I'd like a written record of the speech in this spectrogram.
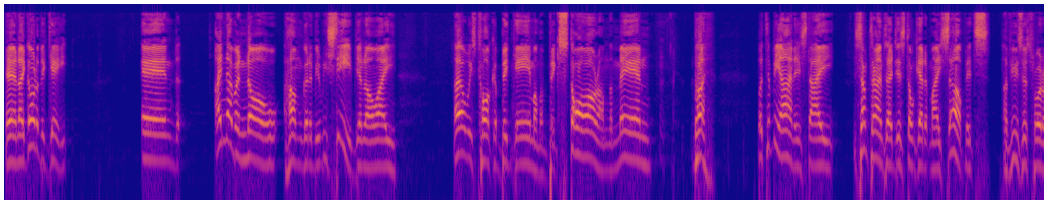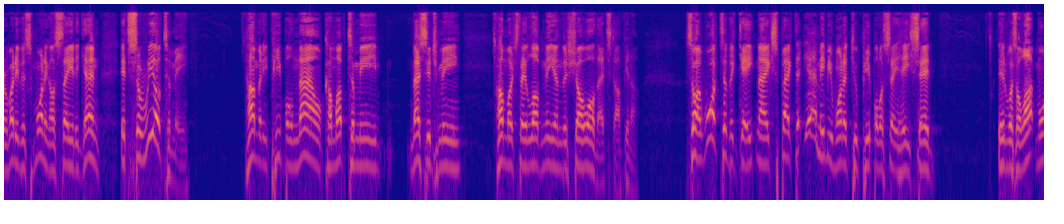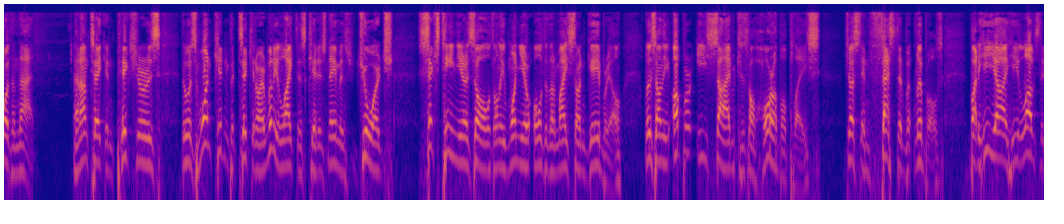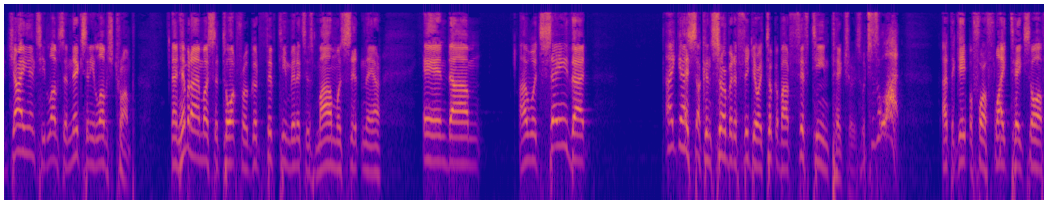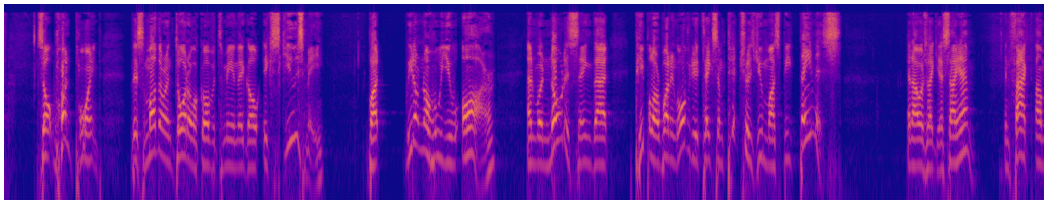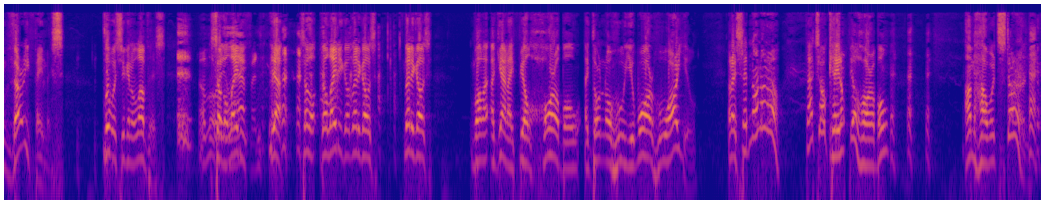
And I go to the gate, and I never know how I'm going to be received. You know, I I always talk a big game. I'm a big star. I'm the man. But but to be honest, I sometimes I just don't get it myself. It's I've used this word already this morning. I'll say it again. It's surreal to me how many people now come up to me, message me, how much they love me and the show, all that stuff, you know. So I walk to the gate and I expect that, yeah, maybe one or two people will say, hey, Sid, it was a lot more than that. And I'm taking pictures. There was one kid in particular. I really like this kid. His name is George, 16 years old, only one year older than my son Gabriel. Lives on the Upper East Side, which is a horrible place, just infested with liberals. But he uh, he loves the Giants, he loves the Knicks, and he loves Trump. And him and I must have talked for a good 15 minutes. His mom was sitting there. And um, I would say that, I guess, a conservative figure, I took about 15 pictures, which is a lot at the gate before a flight takes off. So at one point, this mother and daughter walk over to me and they go, Excuse me, but we don't know who you are. And we're noticing that people are running over you to take some pictures. You must be famous. And I was like, Yes, I am. In fact, I'm very famous. Lewis, you're going to love this. I'm so the lady, laughing. yeah. So the, the lady goes, lady goes, lady goes. Well, again, I feel horrible. I don't know who you are. Who are you? And I said, no, no, no. That's okay. Don't feel horrible. I'm Howard Stern. the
